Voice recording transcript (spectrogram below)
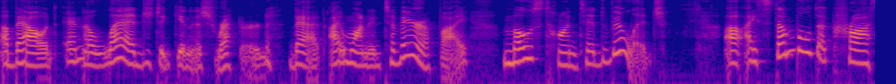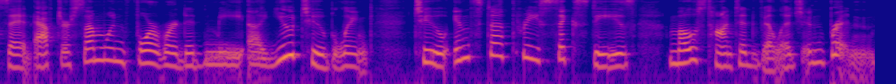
about an alleged Guinness record that I wanted to verify Most Haunted Village. Uh, I stumbled across it after someone forwarded me a YouTube link to Insta360's Most Haunted Village in Britain.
